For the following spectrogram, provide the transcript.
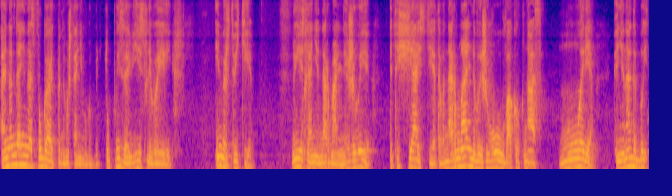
А иногда они нас пугают, потому что они могут быть тупые, завистливые и мертвяки. Но если они нормальные, живые, это счастье этого нормального и живого вокруг нас море. И не надо быть,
